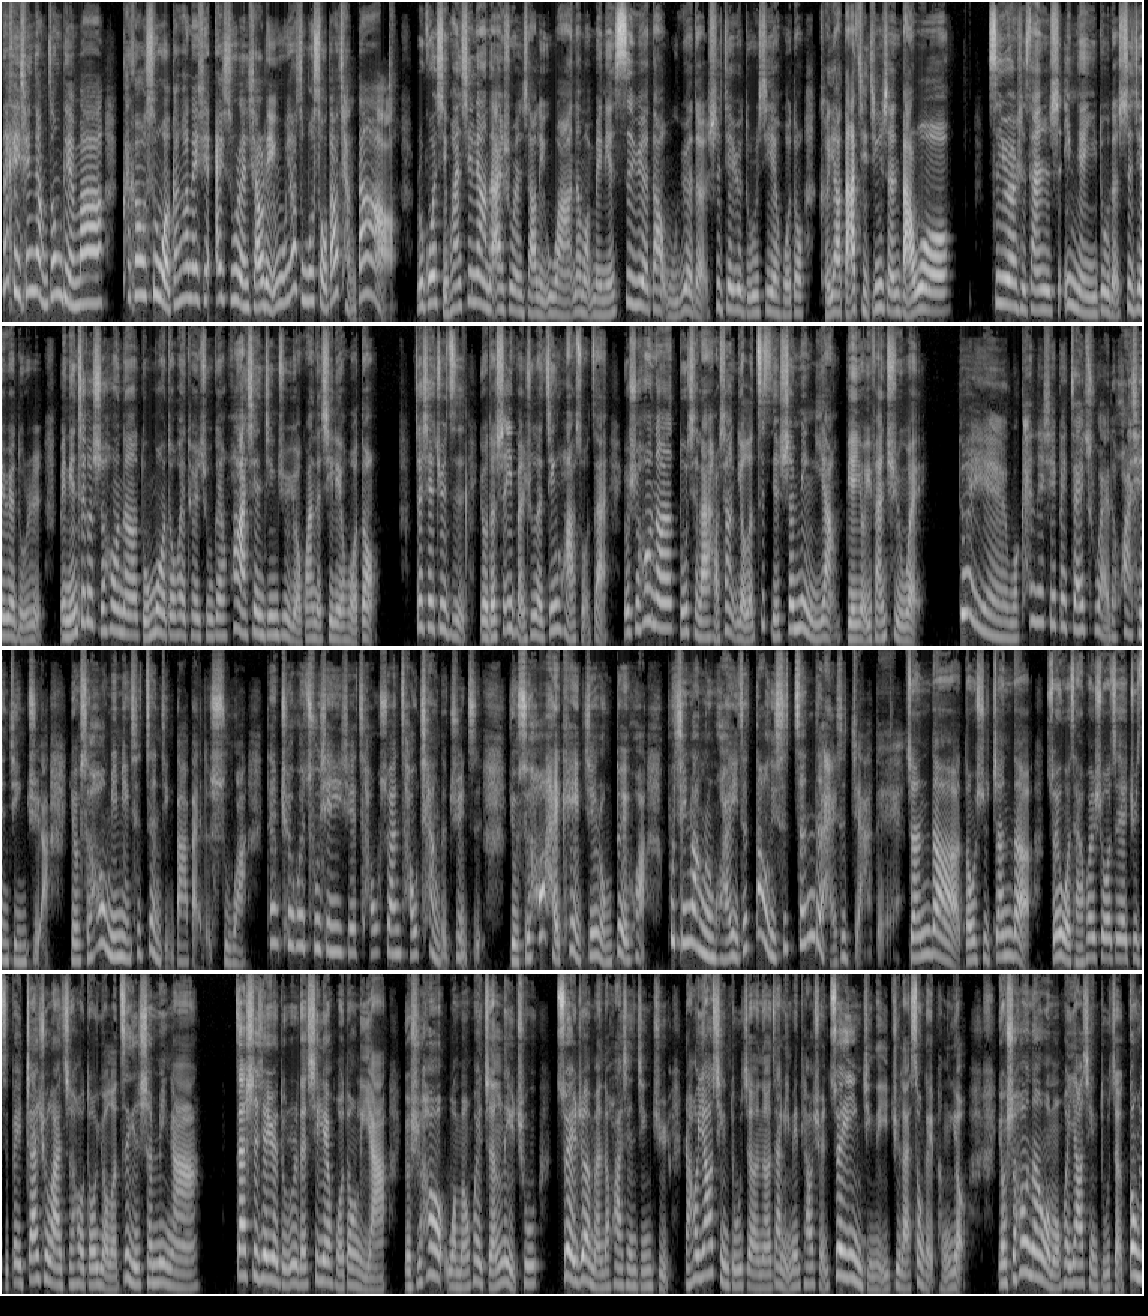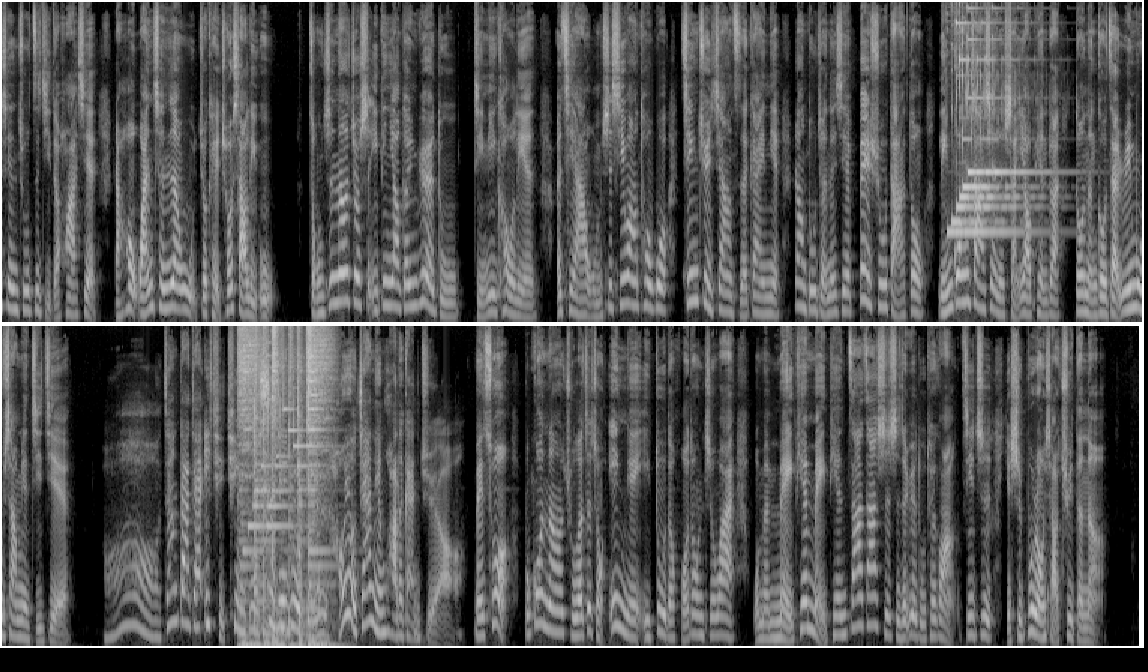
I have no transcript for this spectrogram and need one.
那可以先讲重点吗？快告诉我，刚刚那些爱书人小礼物要怎么手到抢到？如果喜欢限量的爱书人小礼物啊，那么每年四月到五月的世界阅读日系列活动可要打起精神把握哦。四月二十三日是一年一度的世界阅读日，每年这个时候呢，读墨都会推出跟划线金句有关的系列活动。这些句子有的是一本书的精华所在，有时候呢，读起来好像有了自己的生命一样，别有一番趣味。对耶，我看那些被摘出来的划线金句啊，有时候明明是正经八百的书啊，但却会出现一些超酸超呛的句子，有时候还可以接龙对话，不禁让人怀疑这到底是真的还是假的。真的，都是真的，所以我才会说这些句子被摘出来之后都有了自己的生命啊。在世界阅读日的系列活动里啊，有时候我们会整理出最热门的划线金句，然后邀请读者呢在里面挑选最应景的一句来送给朋友。有时候呢，我们会邀请读者贡献出自己的划线，然后完成任务就可以抽小礼物。总之呢，就是一定要跟阅读紧密扣连，而且啊，我们是希望透过金句这样子的概念，让读者那些被书打动、灵光乍现的闪耀片段都能够在 Readmoo 上面集结。哦，这样大家一起庆祝世界阅读日，好有嘉年华的感觉哦。没错，不过呢，除了这种一年一度的活动之外，我们每天每天扎扎实实的阅读推广机制也是不容小觑的呢。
